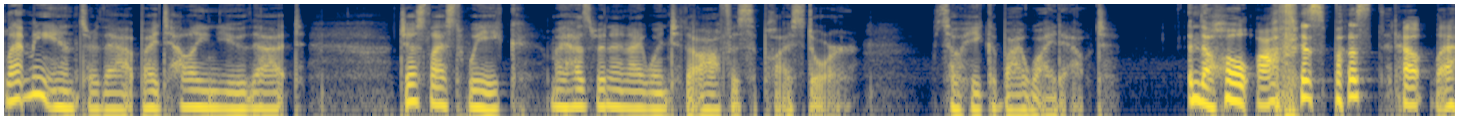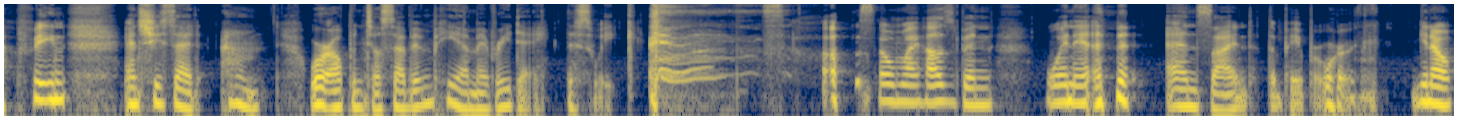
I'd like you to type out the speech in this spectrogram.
Let me answer that by telling you that just last week, my husband and I went to the office supply store so he could buy whiteout. And the whole office busted out laughing. And she said, um, We're open till 7 p.m. every day this week. so, so my husband went in and signed the paperwork. You know,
